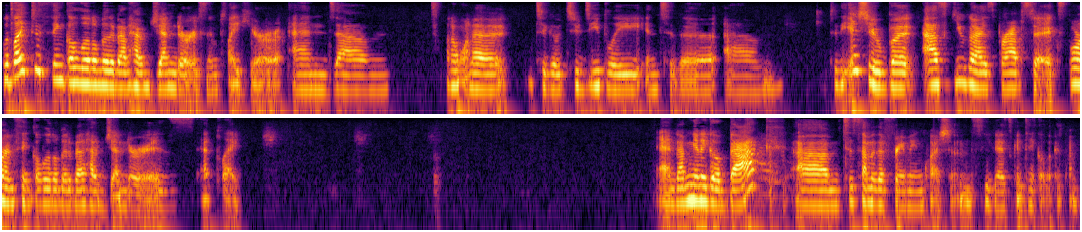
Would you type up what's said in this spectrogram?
would like to think a little bit about how gender is in play here. And um, I don't want to to go too deeply into the um, to the issue, but ask you guys perhaps to explore and think a little bit about how gender is at play. And I'm going to go back um, to some of the framing questions. You guys can take a look at them.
